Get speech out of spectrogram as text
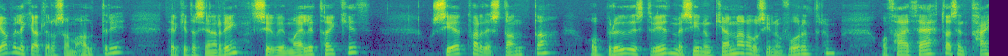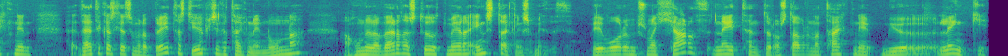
jável ekki allir á sama aldri? Þeir geta síðan reynd sig við mælitækið og séð hvar þeir standa og brúðist við með sínum kennara og sínum foreldrum. Og það er þetta sem tæknin, þetta er kannski það sem er að breytast í upplýsingartækninni núna að hún er að verða stöðut meira einstaklingsmiðuð. Við vorum svona hjarð neytendur á stafræna tækni mjög lengi.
